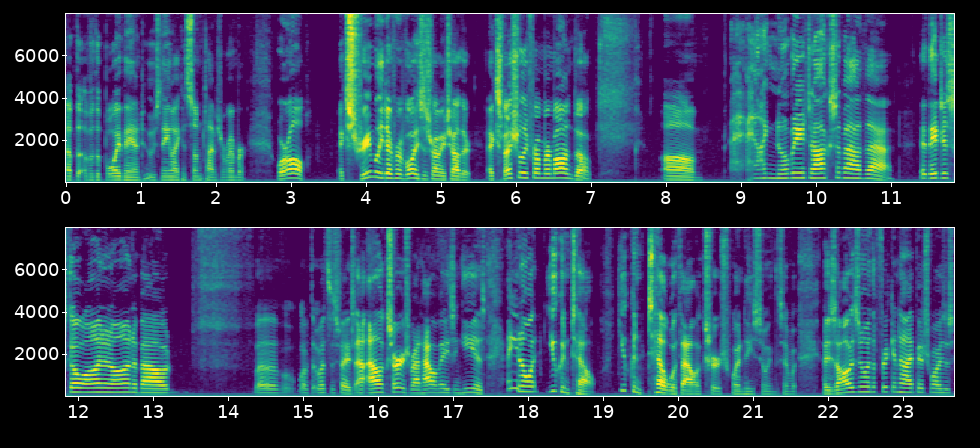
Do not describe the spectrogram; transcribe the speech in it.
of the of the boy band whose name I can sometimes remember. We're all extremely different voices from each other, especially from Armando. Um, and like nobody talks about that. They- They just go on and on about uh, what's his face, Alex Hirsch, about how amazing he is. And you know what? You can tell. You can tell with Alex Hirsch when he's doing the same voice. He's always doing the freaking high pitched voices.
